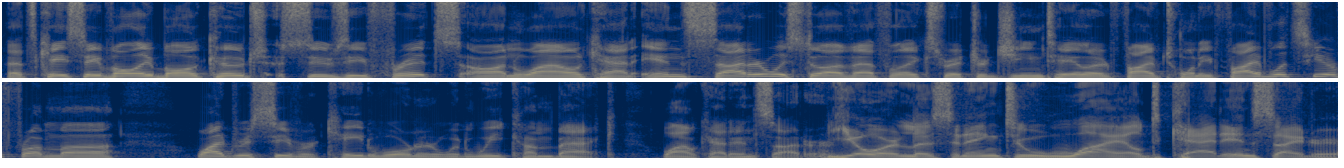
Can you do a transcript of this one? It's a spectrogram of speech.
That's K State volleyball coach Suzie Fritz on Wildcat Insider. We still have athletics Richard Gene Taylor at 525. Let's hear from uh, wide receiver Cade Warner when we come back. Wildcat Insider. You're listening to Wildcat Insider.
